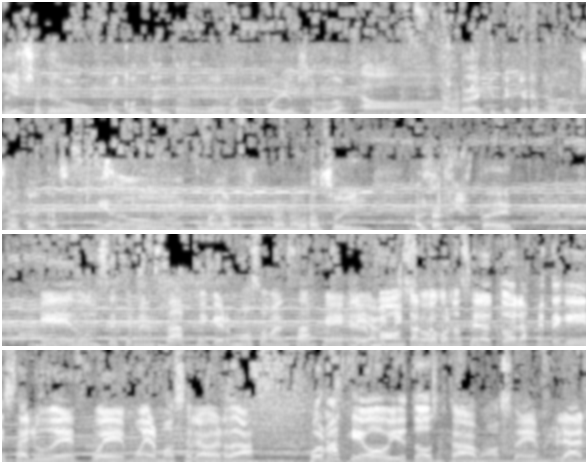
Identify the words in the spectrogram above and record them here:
y ella quedó muy contenta de haberte podido saludar. Oh. Eh, la verdad es que te queremos mucho acá en casa. Así dulce. que te mandamos un gran abrazo y alta fiesta, ¿eh? Qué dulce este mensaje, qué hermoso mensaje. Eh, a mí me Hermoso. encantó conocer a toda la gente que saludé, fue muy hermoso, la verdad. Por más que obvio, todos estábamos en plan,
